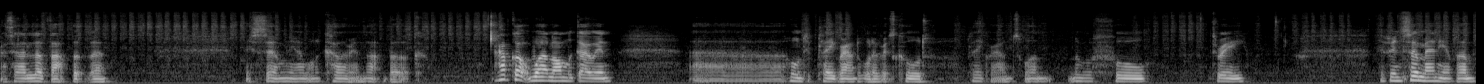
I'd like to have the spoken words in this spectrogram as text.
I said I love that book then. There's so many I want to colour in that book. I've got one on the going, uh, Haunted Playground or whatever it's called. Playgrounds one, number four, three. There's been so many of them.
